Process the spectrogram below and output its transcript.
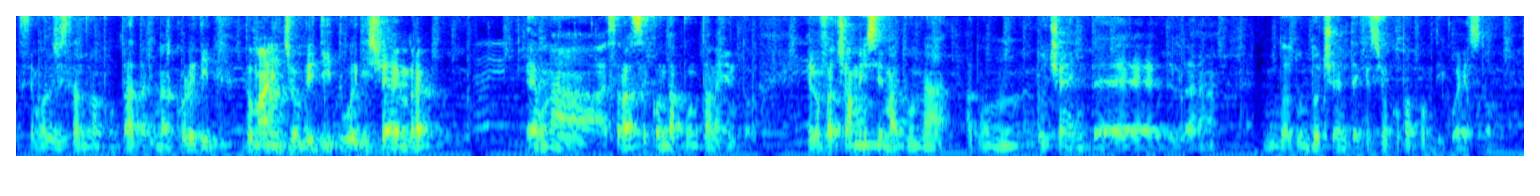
stiamo registrando la puntata di mercoledì, domani giovedì 2 dicembre una, sarà il secondo appuntamento e lo facciamo insieme ad un, ad un docente del, ad un docente che si occupa proprio di questo.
